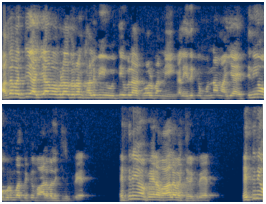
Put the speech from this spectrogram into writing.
அதை வச்சு ஐயாவை இவ்வளவு தூரம் கழுவி ஊத்தி இவ்வளோ ட்ரோல் பண்ணீங்க இதுக்கு முன்னாம ஐயா எத்தனையோ குடும்பத்துக்கு வாழ வலிச்சிருக்கிறார் எத்தனையோ பேரை வாழ வச்சிருக்கிறார் எத்தனையோ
